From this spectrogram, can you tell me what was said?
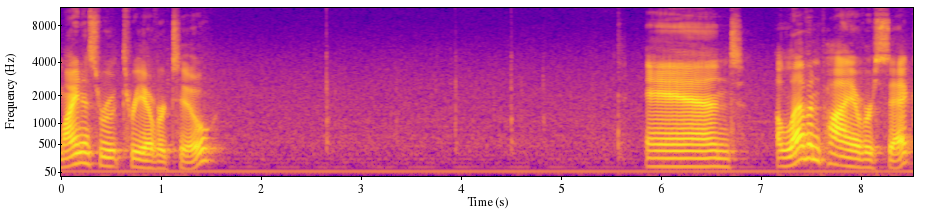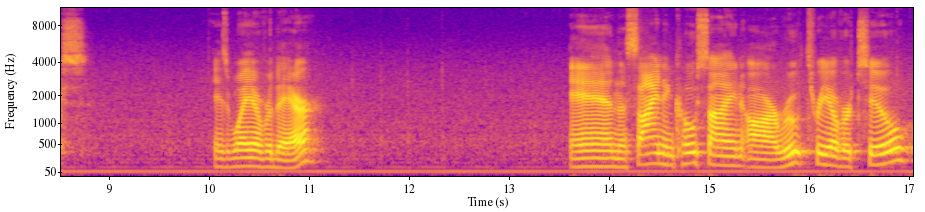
minus root 3 over 2. And 11 pi over 6 is way over there. And the sine and cosine are root 3 over 2.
